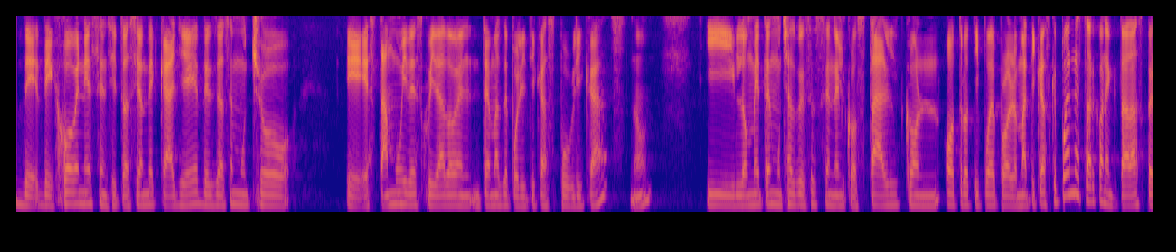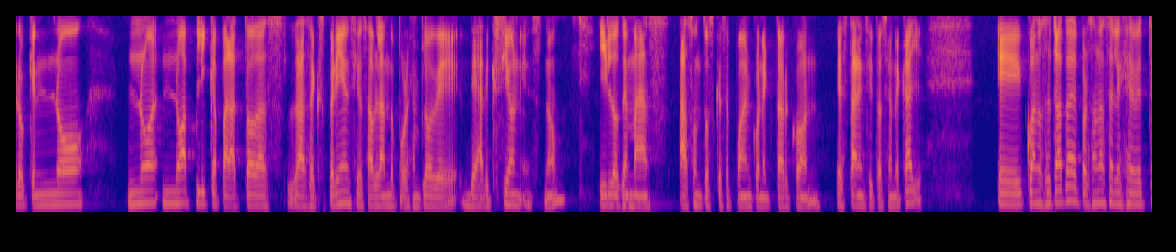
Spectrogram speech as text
de, jóvenes en situación de calle desde hace mucho eh, está muy descuidado en temas de políticas públicas, ¿no? Y lo meten muchas veces en el costal con otro tipo de problemáticas que pueden estar conectadas, pero que no, no, no aplica para todas las experiencias, hablando, por ejemplo, de, de adicciones, ¿no? Y los demás asuntos que se puedan conectar con estar en situación de calle. Eh, cuando se trata de personas LGBT,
